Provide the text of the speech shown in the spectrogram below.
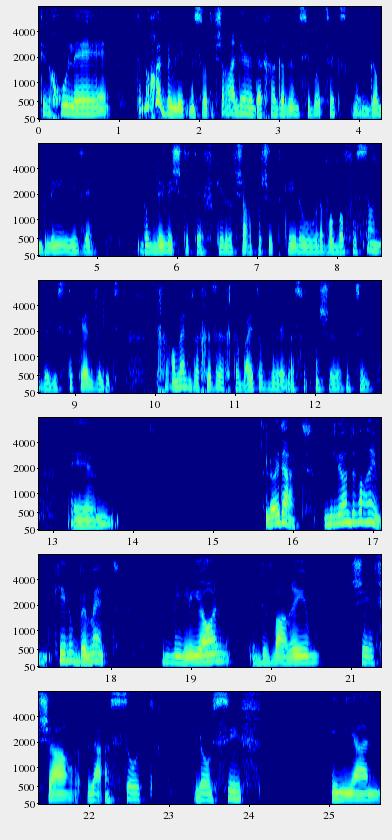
תלכו ל... אתם לא חייבים להתנסות, אפשר להגיע, דרך אגב, למסיבות סקס גם בלי זה, גם בלי להשתתף. כאילו, אפשר פשוט כאילו לבוא בפאסון ולהסתכל ולהתחרמן, ואחרי זה ללכת הביתה ולעשות מה שרוצים. לא יודעת, מיליון דברים, כאילו באמת, מיליון דברים שאפשר לעשות, להוסיף עניין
